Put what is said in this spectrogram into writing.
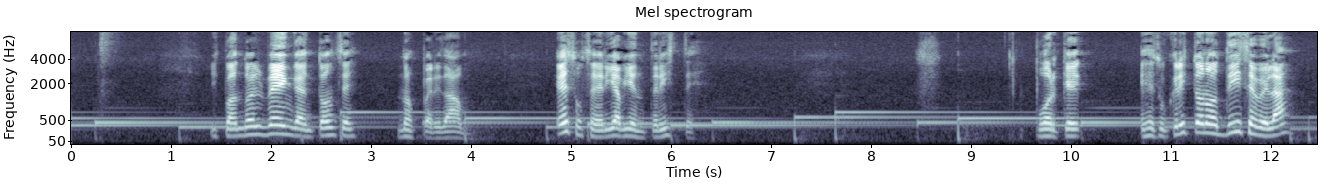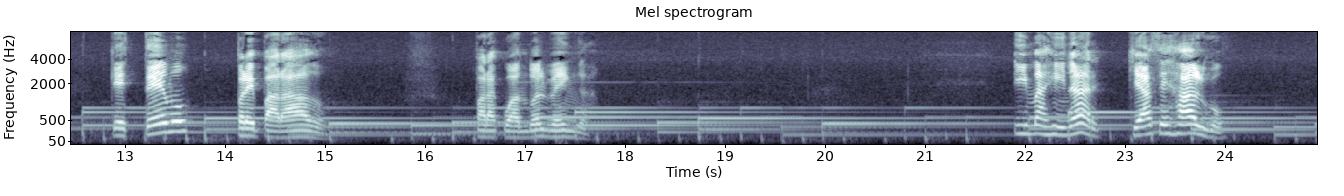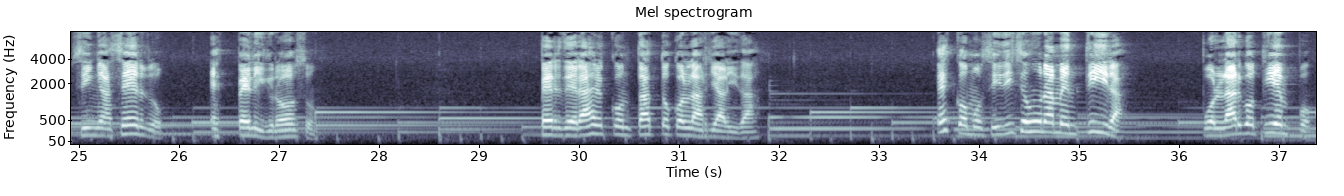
Y cuando Él venga, entonces nos perdamos. Eso sería bien triste. Porque Jesucristo nos dice, ¿verdad? Que estemos preparados para cuando Él venga. Imaginar que haces algo sin hacerlo es peligroso perderás el contacto con la realidad. Es como si dices una mentira por largo tiempo,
